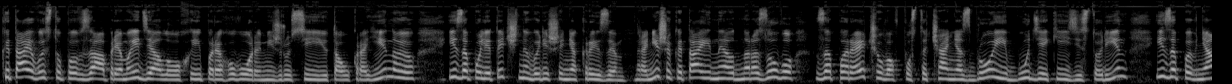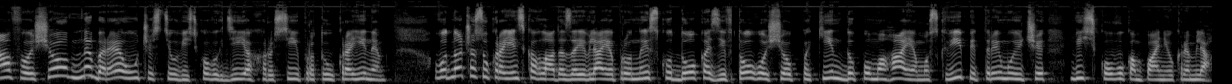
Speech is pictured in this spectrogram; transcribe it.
Китай виступив за прямий діалог і переговори між Росією та Україною і за політичне вирішення кризи. Раніше Китай неодноразово заперечував постачання зброї будь-якій зі сторін і запевняв, що не бере участі у військових діях Росії проти України. Водночас українська влада заявляє про низку доказів того, що Пекін допомагає Москві, підтримуючи військову кампанію Кремля.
